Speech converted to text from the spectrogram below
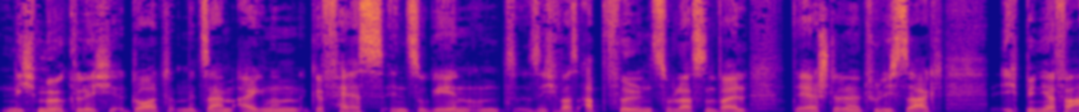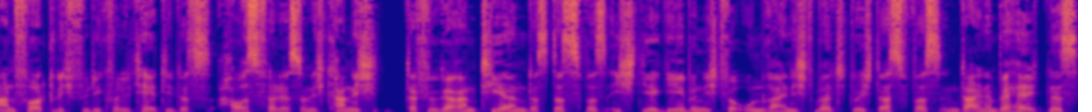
nicht möglich, dort mit seinem eigenen Gefäß hinzugehen und sich was abfüllen zu lassen, weil der Hersteller natürlich sagt, ich bin ja verantwortlich für die Qualität, die das Haus verlässt und ich kann nicht dafür garantieren, dass das, was ich dir gebe, nicht verunreinigt wird durch das, was in deinem Behältnis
